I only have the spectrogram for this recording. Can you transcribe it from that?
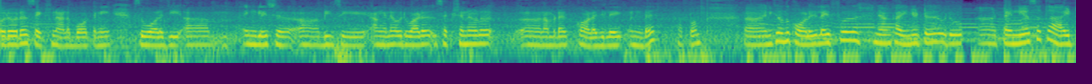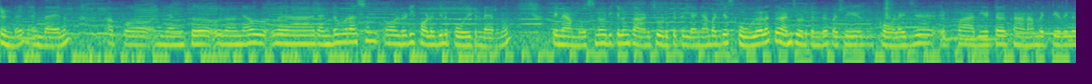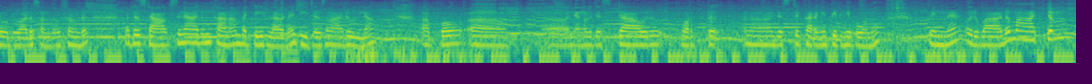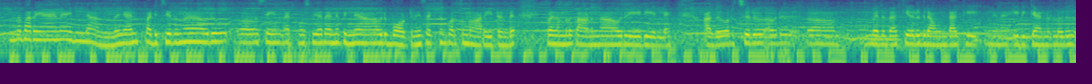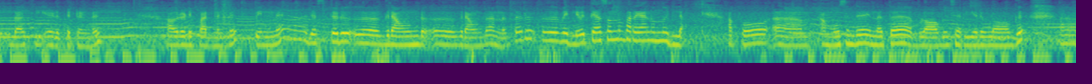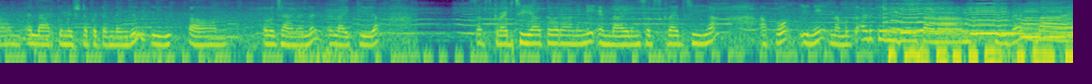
ഓരോരോ സെക്ഷനാണ് botany zoology English B C അങ്ങനെ ഒരുപാട് സെക്ഷനുകൾ നമ്മുടെ കോളേജിൽ ഉണ്ട്. അപ്പം എനിക്ക് തോന്നുന്നു കോളേജ് ലൈഫ് ഞാൻ കഴിഞ്ഞിട്ട് ഒരു ടെൻ ഇയേഴ്സൊക്കെ ആയിട്ടുണ്ട് എന്തായാലും. അപ്പോൾ ഞങ്ങൾക്ക് ഒരു ഞാൻ രണ്ട് പ്രാവശ്യം ഓൾറെഡി കോളേജിൽ പോയിട്ടുണ്ടായിരുന്നു. പിന്നെ അമ്മൂസിനെ ഒരിക്കലും കാണിച്ചു കൊടുത്തിട്ടില്ല. ഞാൻ പഠിച്ച സ്കൂളുകളൊക്കെ കാണിച്ചു കൊടുത്തിട്ടുണ്ട്. പക്ഷേ കോളേജ് ഇപ്പോൾ ആദ്യമായിട്ട് കാണാൻ പറ്റിയതിൽ ഒരുപാട് സന്തോഷമുണ്ട്. പക്ഷേ സ്റ്റാഫ്സിനെ ആരും കാണാൻ പറ്റിയിട്ടില്ല. അവിടെ ടീച്ചേഴ്സും ആരുമില്ല. അപ്പോൾ ഞങ്ങൾ ജസ്റ്റ് ആ ഒരു പുറത്ത് ജസ്റ്റ് കറങ്ങി തിരിഞ്ഞ് പോന്നു. പിന്നെ ഒരുപാട് മാറ്റം എന്ന് പറയാനില്ല അന്ന് ഞാൻ പഠിച്ചിരുന്ന ഒരു സെയിം അറ്റ്മോസ്ഫിയർ തന്നെ. പിന്നെ ആ ഒരു ബോട്ടണി സെക്ഷൻ കുറച്ച് മാറിയിട്ടുണ്ട്. ഇപ്പോൾ നമ്മൾ കാണുന്ന ആ ഒരു ഏരിയ അല്ലേ അത് കുറച്ചൊരു ഒരു വലുതാക്കി ഒരു ഗ്രൗണ്ടാക്കി ഇങ്ങനെ ഇരിക്കാനുള്ളൊരു ഇതാക്കി എടുത്തിട്ടുണ്ട്. ആ ഒരു ഡിപ്പാർട്ട്മെന്റിൽ പിന്നെ ജസ്റ്റ് ഒരു ഗ്രൗണ്ട് ഗ്രൗണ്ട് അന്നത്തെ ഒരു വലിയ വ്യത്യാസമൊന്നും പറയാനൊന്നുമില്ല. അപ്പോൾ അമ്മൂസിന്റെ ഇന്നത്തെ വ്ളോഗ് ചെറിയൊരു വ്ളോഗ് എല്ലാവർക്കും ഇഷ്ടപ്പെട്ടിട്ടുണ്ടെങ്കിൽ ഈ ചാനൽ ലൈക്ക് ചെയ്യുക. സബ്സ്ക്രൈബ് ചെയ്യാത്തവരാണെങ്കിൽ എന്തായാലും സബ്സ്ക്രൈബ് ചെയ്യുക. അപ്പോൾ ഇനി നമുക്ക് അടുത്ത വീഡിയോയിൽ കാണാം. ബൈ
